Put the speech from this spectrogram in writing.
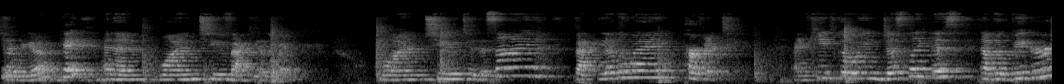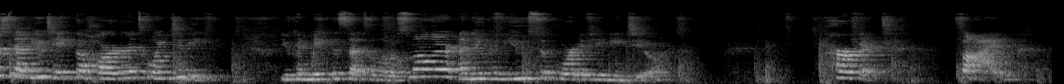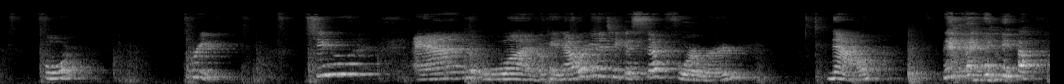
there we go, okay? And then one, two, back the other way. One, two to the side, back the other way, perfect and keep going just like this. Now the bigger step you take, the harder it's going to be. You can make the steps a little smaller and you can use support if you need to. Perfect. Five, four, three, two, and one. Okay, now we're gonna take a step forward. Now, yeah.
